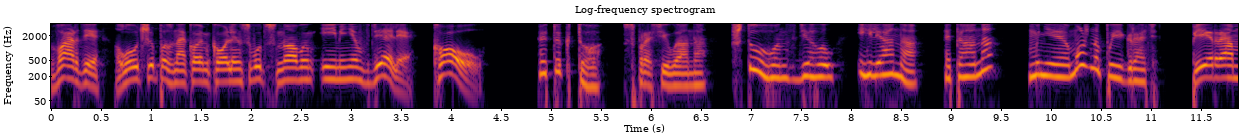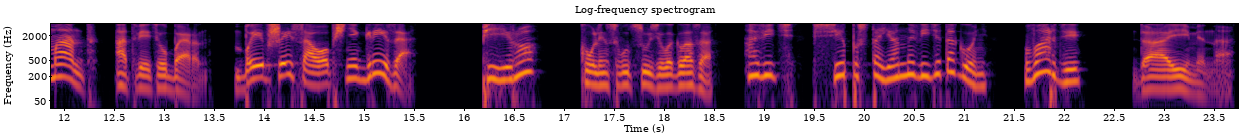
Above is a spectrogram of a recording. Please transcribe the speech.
Варди, лучше познакомь Коллинсвуд с новым именем в деле. Коул». «Это кто?» – спросила она. «Что он сделал? Или она? Это она? Мне можно поиграть?» «Пиромант», – ответил Бэрон. бывший сообщник Гриза». «Пиро?» — Коллинсвуд сузила глаза. «А ведь все постоянно видят огонь. Варди?» «Да, именно.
